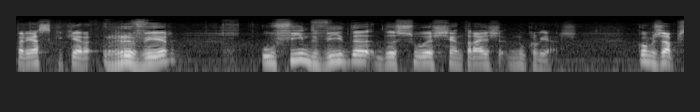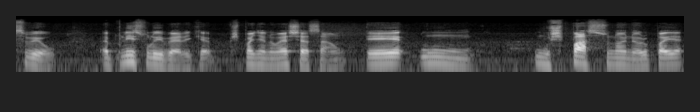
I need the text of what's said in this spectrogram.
parece que quer rever o fim de vida das suas centrais nucleares. Como já percebeu, a Península Ibérica, Espanha não é exceção, é um, um espaço na União Europeia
